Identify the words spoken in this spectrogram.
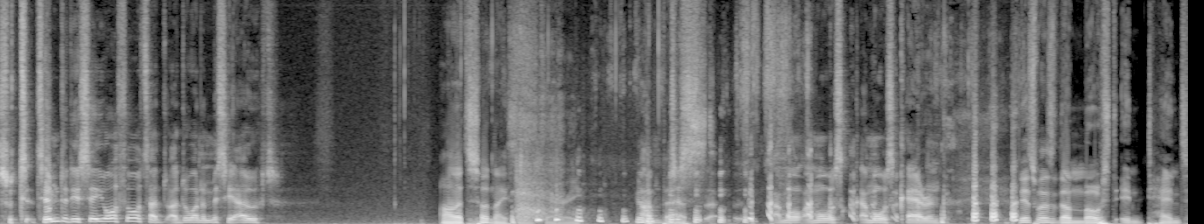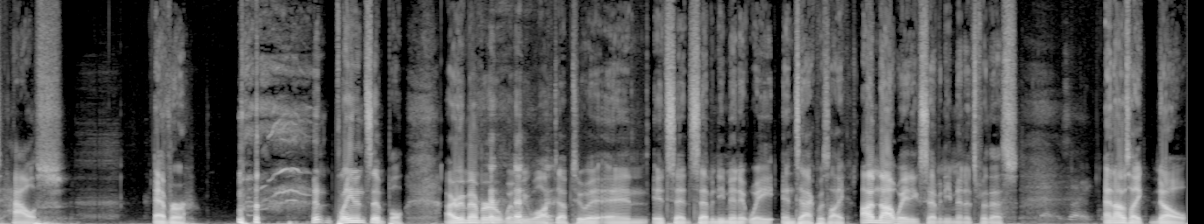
so, t- Tim, did you say your thoughts? I, I don't want to miss you out. Oh, that's so nice, you, Gary. You're I'm the best. just, uh, I'm, al- I'm always, I'm always caring. this was the most intense house ever. Plain and simple. I remember when we walked up to it and it said 70 minute wait, and Zach was like, I'm not waiting 70 minutes for this. And I was like, No,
